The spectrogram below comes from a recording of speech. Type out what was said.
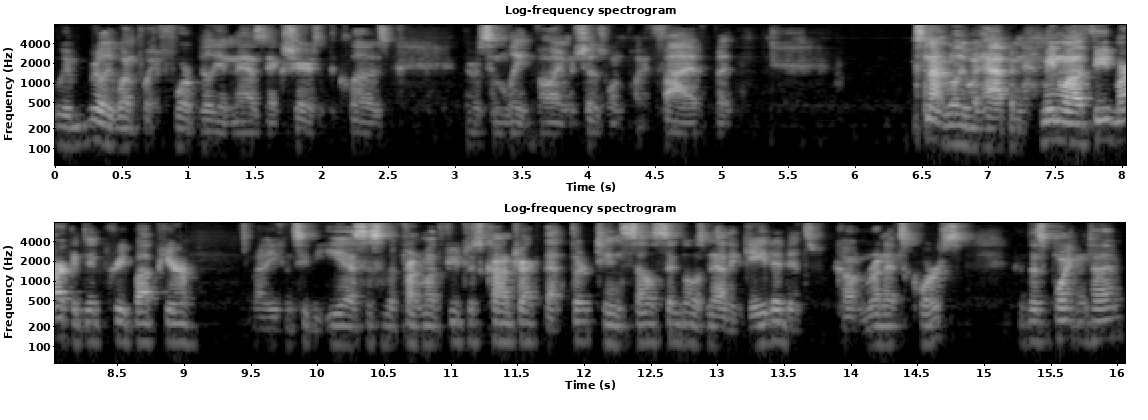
really 1.4 billion Nasdaq shares at the close. There was some late volume; it shows 1.5, but it's not really what happened. Meanwhile, the feed market did creep up here. Uh, you can see the ES. This is the front month futures contract. That 13 sell signal is now negated. It's run its course at this point in time,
